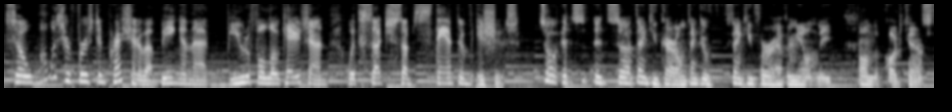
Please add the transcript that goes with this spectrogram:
So, what was your first impression about being in that beautiful location with such substantive issues? So it's it's uh, thank you, Carol, and thank you thank you for having me on the on the podcast.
